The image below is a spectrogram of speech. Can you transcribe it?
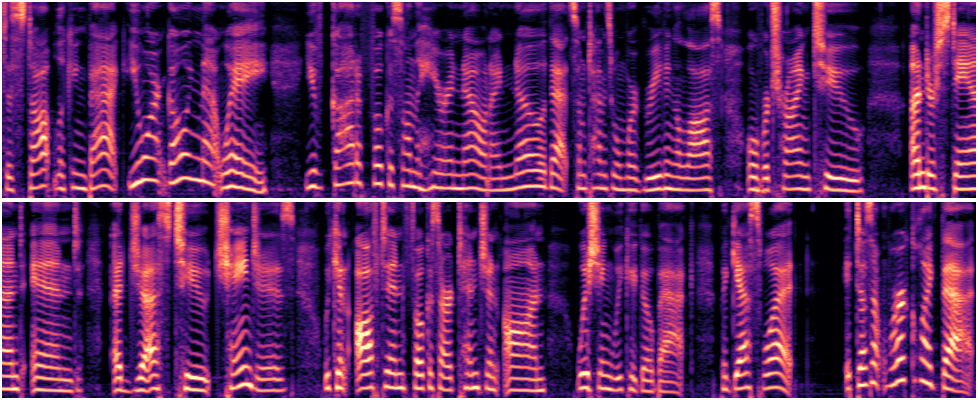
to stop looking back. You aren't going that way. You've got to focus on the here and now. And I know that sometimes when we're grieving a loss or we're trying to understand and adjust to changes, we can often focus our attention on wishing we could go back. But guess what? It doesn't work like that.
